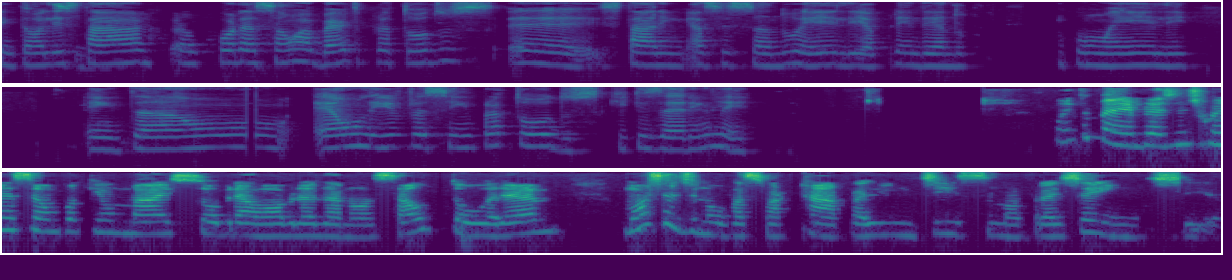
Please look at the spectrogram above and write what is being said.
Então, ele está o coração aberto para todos é, estarem acessando ele, aprendendo com ele. Então, é um livro, assim, para todos que quiserem ler. Muito bem, para a gente conhecer um pouquinho mais sobre a obra da nossa autora, mostra de novo a sua capa lindíssima para gente.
